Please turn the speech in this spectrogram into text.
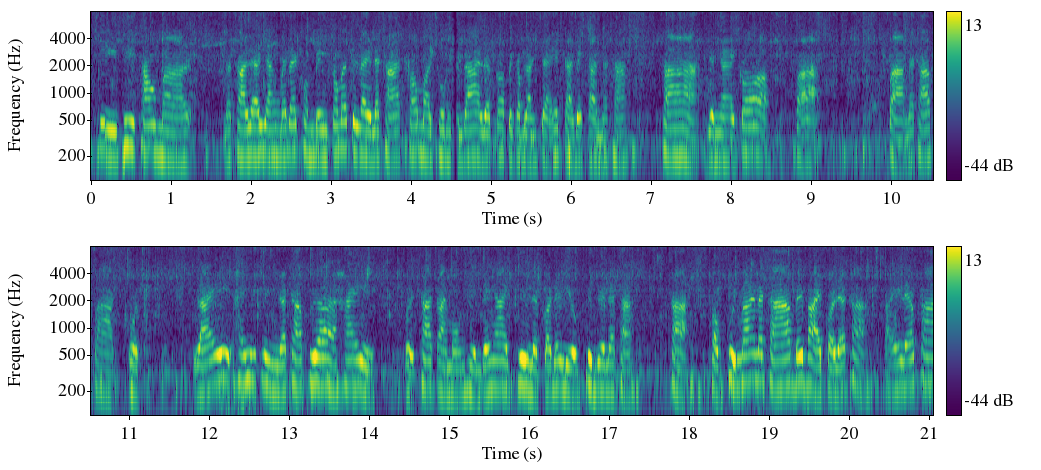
FC ที่เข้ามานะคะ แล้วยังไม่ได้คอมเมนต์ก็ไม่เป็นไรนะคะ เข้ามาชมกันได้ แล้วก็เป็นกำลังใจให้กันได้กันนะคะค่ะยังไงก็ฝากฝากนะคะ ฝากกดไลค์ให้นิดหนึ่งนะคะ เพื่อให้ เปิดค่าการมองเห็นได้ง่ายขึ้น แล้วก็ได้เร็วขึ้นด้วยนะคะ ค่ะ ขอบคุณมากนะคะ บ๊ายบายก่อนแล้วค่ะ ไปแล้วค่ะ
